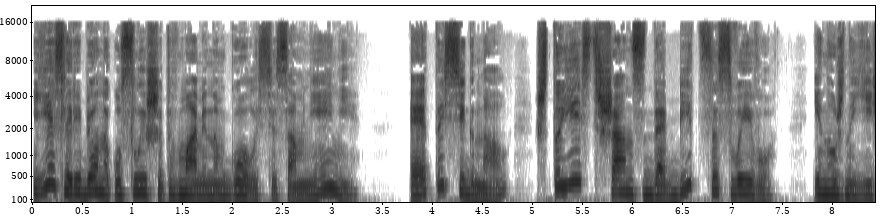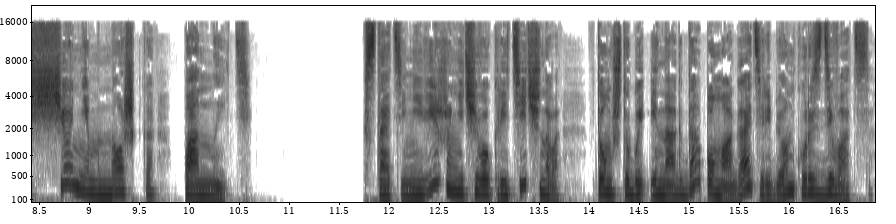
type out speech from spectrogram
Если ребенок услышит в мамином голосе сомнение, это сигнал, что есть шанс добиться своего, и нужно еще немножко поныть. Кстати, не вижу ничего критичного том, чтобы иногда помогать ребенку раздеваться.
